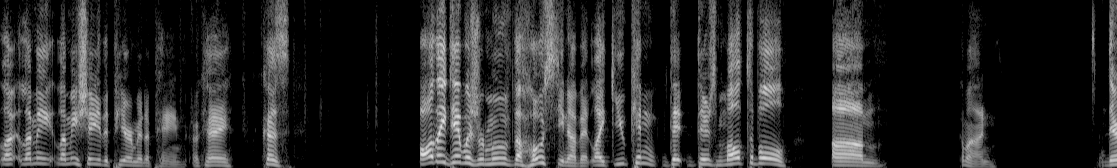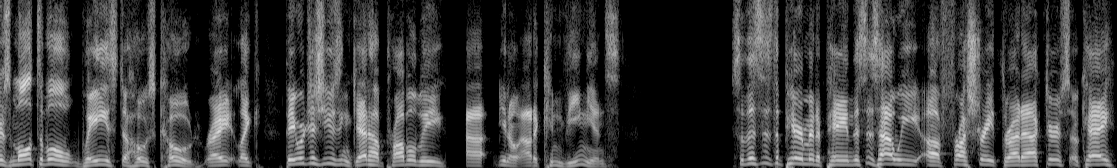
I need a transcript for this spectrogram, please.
Let, let me let me show you the Pyramid of Pain. Okay because all they did was remove the hosting of it. Like you can, th- there's multiple. Um, come on, there's multiple ways to host code, right? Like they were just using GitHub, probably, uh, you know, out of convenience. So this is the pyramid of pain. This is how we uh, frustrate threat actors. Okay,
